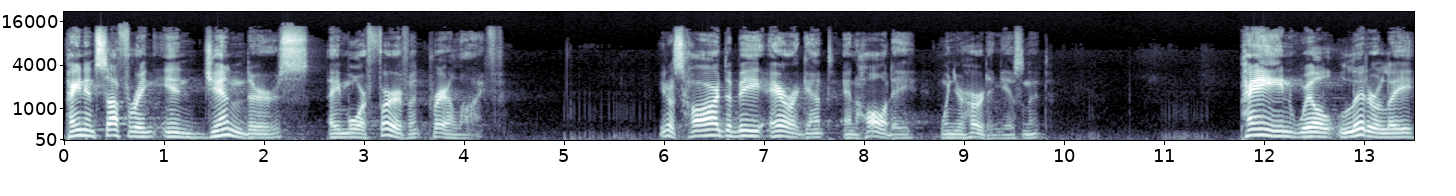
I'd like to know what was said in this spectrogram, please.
pain and suffering engenders a more fervent prayer life. You know, it's hard to be arrogant and haughty when you're hurting, isn't it? Pain will literally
